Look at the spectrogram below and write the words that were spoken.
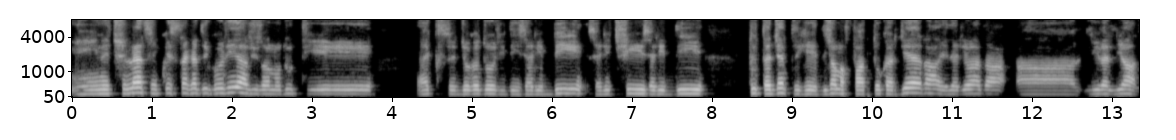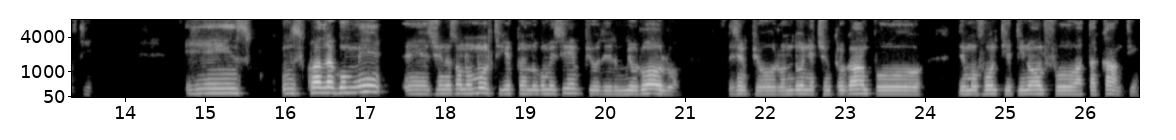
in eccellenza in questa categoria ci sono tutti ex giocatori di Serie B, Serie C, Serie D, tutta gente che diciamo ha fatto carriera ed è arrivata a livelli alti. E in, in squadra con me eh, ce ne sono molti che prendo come esempio del mio ruolo, ad esempio Rondoni a centrocampo, Demofonti e Dinolfo attaccanti.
